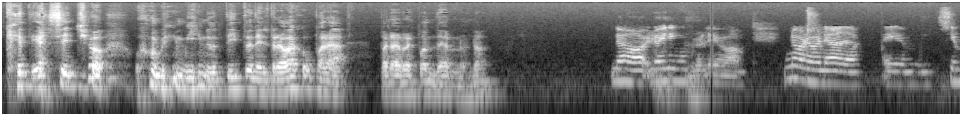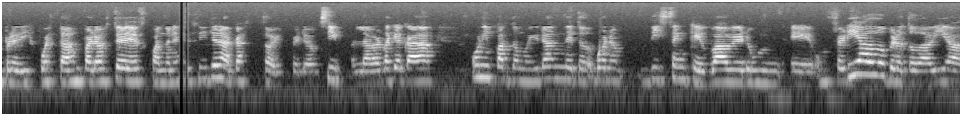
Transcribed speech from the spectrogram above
que te has hecho un minutito en el trabajo para, para respondernos, ¿no? No, no hay ningún problema. No, no, nada. Em, siempre dispuesta para ustedes cuando necesiten, acá estoy. Pero sí, la verdad que acá un impacto muy grande. Todo, bueno, dicen que va a haber un, eh, un feriado, pero todavía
